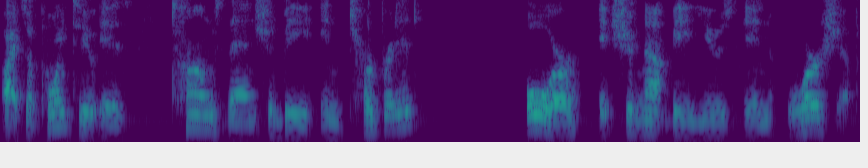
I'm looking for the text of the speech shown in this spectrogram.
All right, so point 2 is tongues then should be interpreted or it should not be used in worship.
